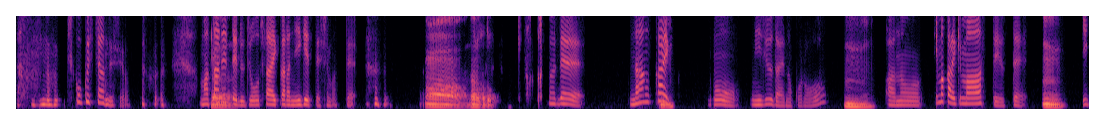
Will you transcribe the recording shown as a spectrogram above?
遅刻しちゃうんですよ。待たれてる状態から逃げてしまって。うん。ああ、なるほど。それで、何回も20代の頃、うん。あの、今から行きますって言って、うん。い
